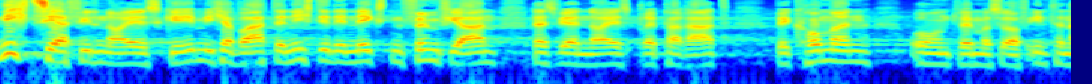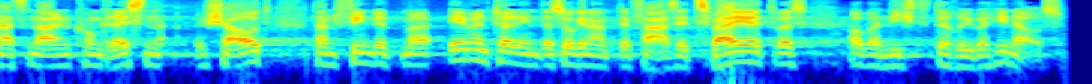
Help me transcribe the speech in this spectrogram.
nicht sehr viel Neues geben. Ich erwarte nicht in den nächsten fünf Jahren, dass wir ein neues Präparat bekommen. Und wenn man so auf internationalen Kongressen schaut, dann findet man eventuell in der sogenannten Phase 2 etwas, aber nicht darüber hinaus.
